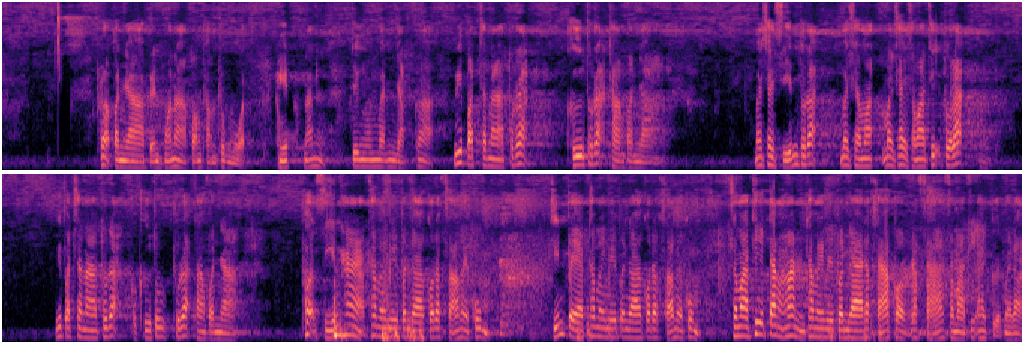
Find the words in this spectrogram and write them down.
ำพระปัญญาเป็นหัวหน้าของธรรมทุกหมวดเหตุนั้นจึงบัญญัติว่าวิปัสนาธุระคือธุระทางปัญญา ไม่ใช่ศีลธุระ ไม่ใช่ไม่ใช่สมาธิธุระวิปัสนาธุระก็คือธุระทางปัญญา เพราะศีลห้าถ้าไม่มีปัญญาก็รักษาไม่คุ้มศีลแปดถ้าไม่มีปัญญาก็รักษาไม่คุ้มสมาธิตั้งมั่น ถ้าไม่มีปัญญารักษาก็รักษาสมาธิให้เกิดไม่ได้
